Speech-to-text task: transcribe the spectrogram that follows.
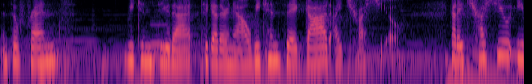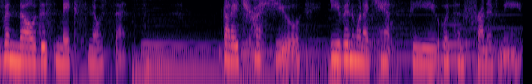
And so, friends, we can do that together now. We can say, God, I trust you. God, I trust you even though this makes no sense. God, I trust you even when I can't see what's in front of me.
